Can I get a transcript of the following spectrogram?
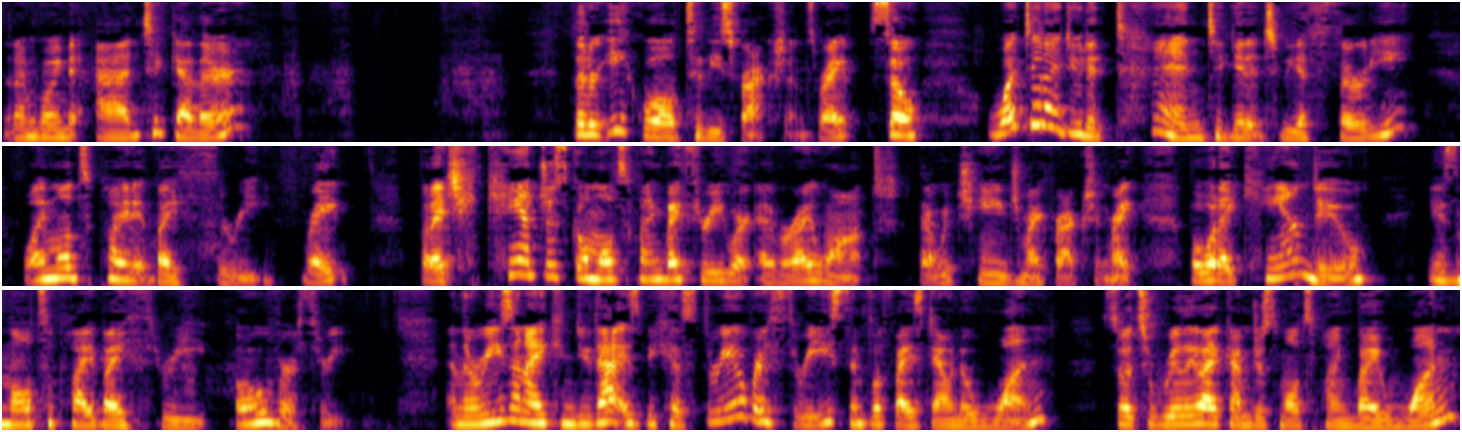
that I'm going to add together that are equal to these fractions, right? So what did I do to 10 to get it to be a 30? Well, I multiplied it by 3, right? But I can't just go multiplying by 3 wherever I want. That would change my fraction, right? But what I can do is multiply by 3 over 3. And the reason I can do that is because 3 over 3 simplifies down to 1. So it's really like I'm just multiplying by 1.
